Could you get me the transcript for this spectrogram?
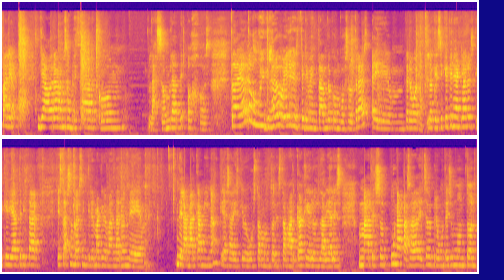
Vale, y ahora vamos a empezar con la sombra de ojos. Todavía no tengo muy claro, voy a ir experimentando con vosotras, eh, pero bueno, lo que sí que tenía claro es que quería utilizar estas sombras sin crema que me mandaron de, la marca Mina, que ya sabéis que me gusta un montón esta marca, que los labiales mates son una pasada, de hecho me preguntáis un montón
